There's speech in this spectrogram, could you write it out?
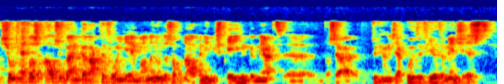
schon etwas aus über einen Charakter von jemanden und das hat man auch in den Gesprächen gemerkt, äh, dass er natürlich ein sehr kultivierter Mensch ist,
